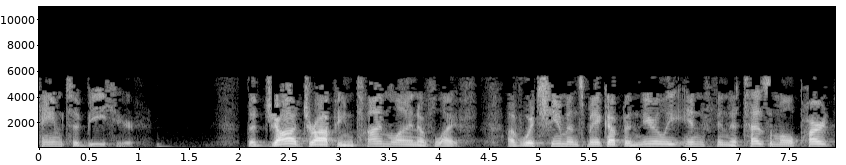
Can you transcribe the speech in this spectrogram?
came to be here. The jaw dropping timeline of life, of which humans make up a nearly infinitesimal part,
